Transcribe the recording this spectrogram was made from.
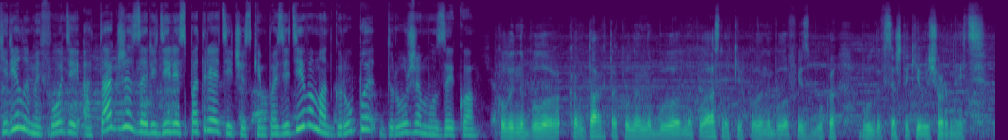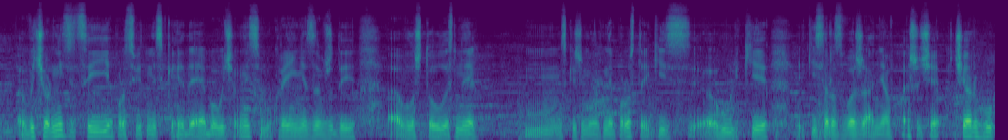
Кирилл и Мефодий, а также зарядились патриотическим позитивом от группы «Друже музико». Коли не було контакту, коли не було однокласників, коли не було Фейсбука, були все ж таки вечорниці. Вечорниці це і є просвітницька ідея, бо вечорниці в Україні завжди е, влаштовувалися не як м, Скажімо, так, не просто якісь е, гульки, якісь розважання. А в першу чер- чергу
